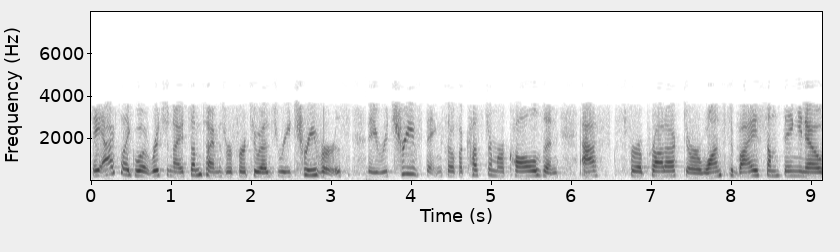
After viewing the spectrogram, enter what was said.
they act like what Rich and I sometimes refer to as retrievers. They retrieve things. So if a customer calls and asks for a product or wants to buy something, you know,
